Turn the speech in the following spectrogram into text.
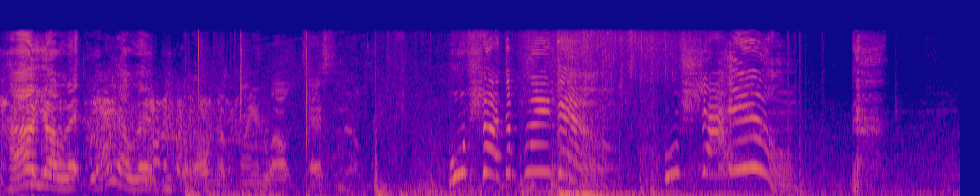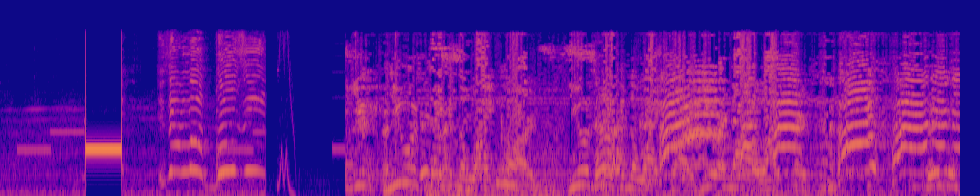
how y'all let how y'all let people on the plane without testing them? Who shot the plane down? Who shot him? Is that a little boozy? You you have taken the white card. You have taken the white card. You are not a white person.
